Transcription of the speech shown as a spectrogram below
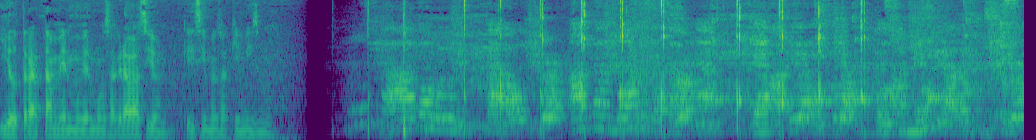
y otra también muy hermosa grabación que hicimos aquí mismo. Alejo,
